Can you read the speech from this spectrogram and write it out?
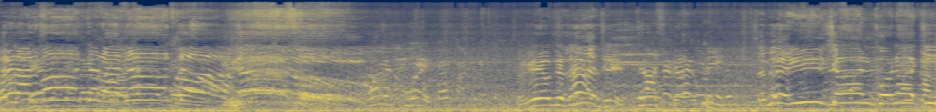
अरे लालबागच्या राजाचा सगळे येऊन देतात ईशान कोणाची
